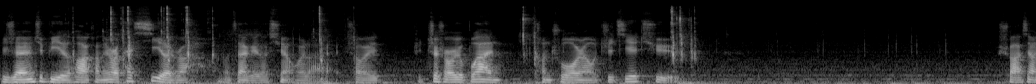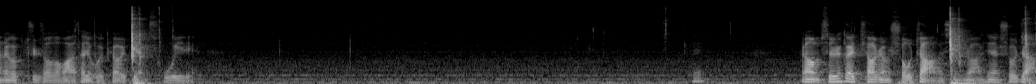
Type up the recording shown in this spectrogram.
人去比的话，可能有点太细了，是吧？我们再给它选回来，稍微这时候又不按。Ctrl，然后直接去刷向这个指头的话，它就会稍微变粗一点。然后我们随时可以调整手掌的形状。现在手掌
